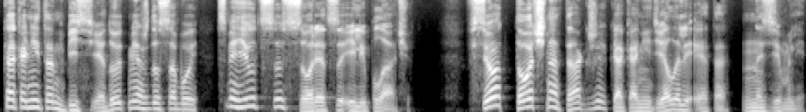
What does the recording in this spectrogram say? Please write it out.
как они там беседуют между собой, смеются, ссорятся или плачут. Все точно так же, как они делали это на Земле.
